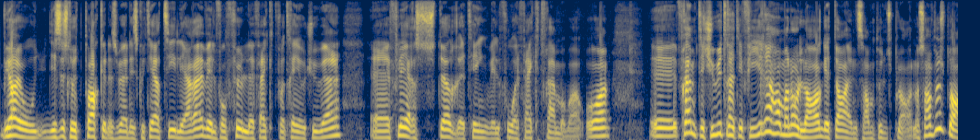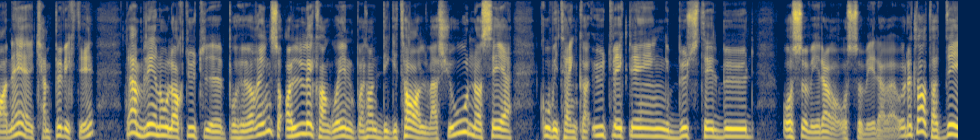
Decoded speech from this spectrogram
vi har jo disse sluttpakkene som vi har diskutert tidligere, vil få full effekt for 23. Eh, flere større ting vil få effekt fremover. Og eh, frem til 2034 har man nå laget da en samfunnsplan. Og samfunnsplanen er kjempeviktig. Den blir nå lagt ut eh, på høring, så alle kan gå inn på en sånn digital versjon og se hvor vi tenker utvikling, busstilbud osv. osv. Og det er klart at det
